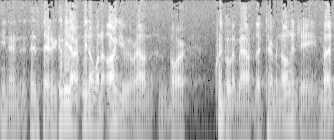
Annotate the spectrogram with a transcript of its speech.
you know, necessarily because we don't we don't want to argue around or quibble about the terminology, but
